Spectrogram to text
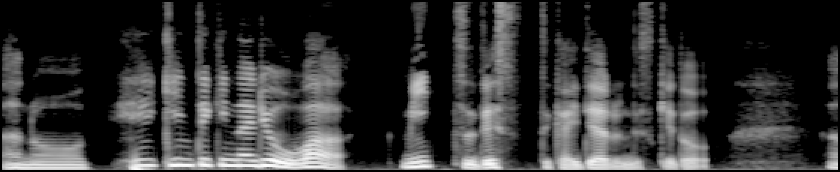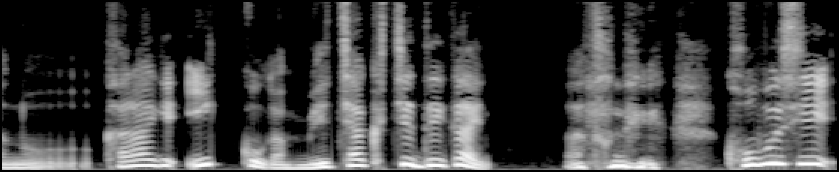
あの平均的な量は3つですって書いてあるんですけどあの唐揚げ1個がめちゃくちゃでかい。あのね拳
